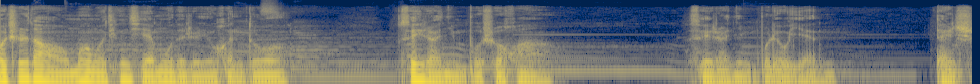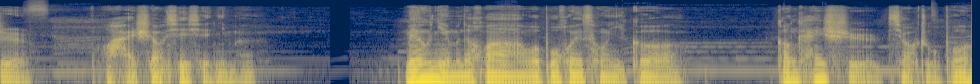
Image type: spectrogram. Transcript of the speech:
我知道默默听节目的人有很多，虽然你们不说话，虽然你们不留言，但是我还是要谢谢你们。没有你们的话，我不会从一个刚开始小主播，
